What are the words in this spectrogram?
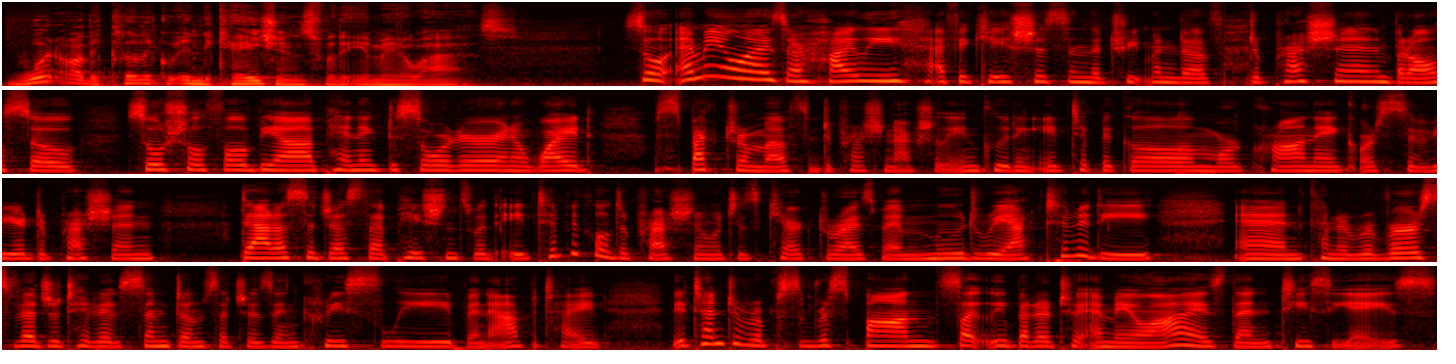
What are the clinical indications for the MAOIs? So, MAOIs are highly efficacious in the treatment of depression, but also social phobia, panic disorder, and a wide spectrum of depression, actually, including atypical, more chronic, or severe depression. Data suggests that patients with atypical depression, which is characterized by mood reactivity and kind of reverse vegetative symptoms such as increased sleep and appetite, they tend to re- respond slightly better to MAOIs than TCAs.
